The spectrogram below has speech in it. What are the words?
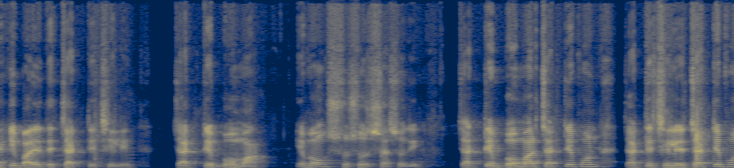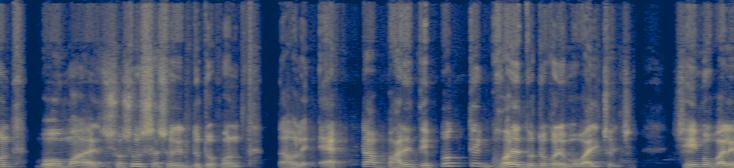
একই বাড়িতে চারটে ছেলে, চারটে বোমা এবং শ্বশুর শাশুড়ি। চারটে বোমার চারটে ফোন, চারটে ছেলের চারটে ফোন, বৌমা শ্বশুর শাশুড়ির দুটো ফোন। তাহলে একটা বাড়িতে প্রত্যেক ঘরে দুটো করে মোবাইল চলছে। সেই মোবাইলে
